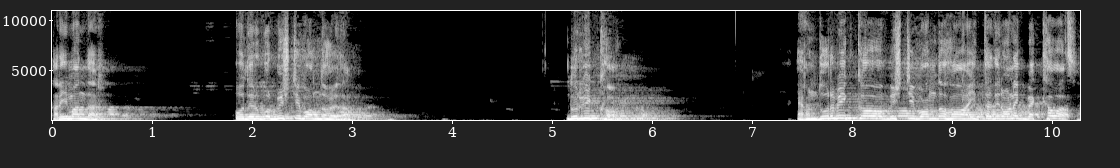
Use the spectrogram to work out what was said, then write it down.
তার ইমানদার, ওদের উপর বৃষ্টি বন্ধ হয়ে যাবে। দুর্ভিক্ষ। এখন দুর্ভিক্ষ, বৃষ্টি বন্ধ হওয়া ইত্যাদির অনেক ব্যাখ্যাও আছে।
